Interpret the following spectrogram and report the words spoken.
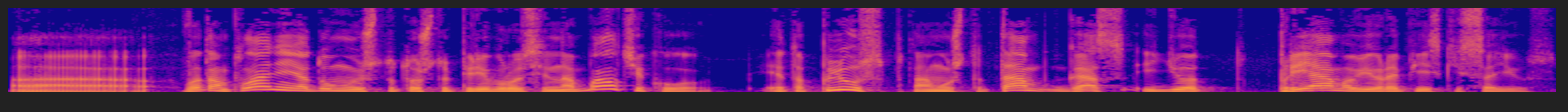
А, в этом плане я думаю, что то, что перебросили на Балтику, это плюс, потому что там газ идет прямо в Европейский Союз,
